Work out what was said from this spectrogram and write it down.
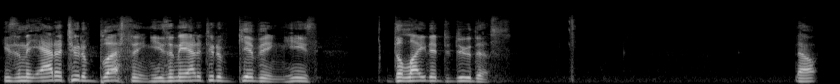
he's in the attitude of blessing. He's in the attitude of giving. He's delighted to do this. Now,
